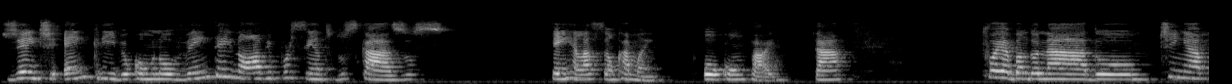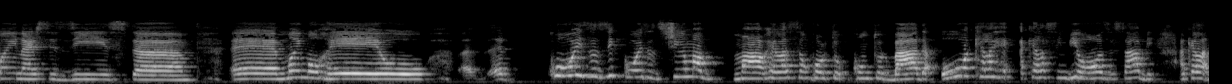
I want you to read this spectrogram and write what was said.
Gente, é incrível como 99% dos casos tem relação com a mãe ou com o pai, tá? Foi abandonado, tinha a mãe narcisista, é, mãe morreu, é, coisas e coisas, tinha uma, uma relação conturbada, ou aquela, aquela simbiose, sabe? Aquela,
